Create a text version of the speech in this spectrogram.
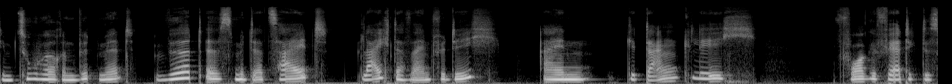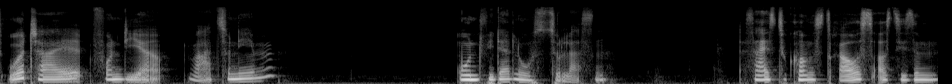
dem Zuhören widmet, wird es mit der Zeit leichter sein für dich, ein gedanklich vorgefertigtes Urteil von dir wahrzunehmen und wieder loszulassen. Das heißt, du kommst raus aus diesem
